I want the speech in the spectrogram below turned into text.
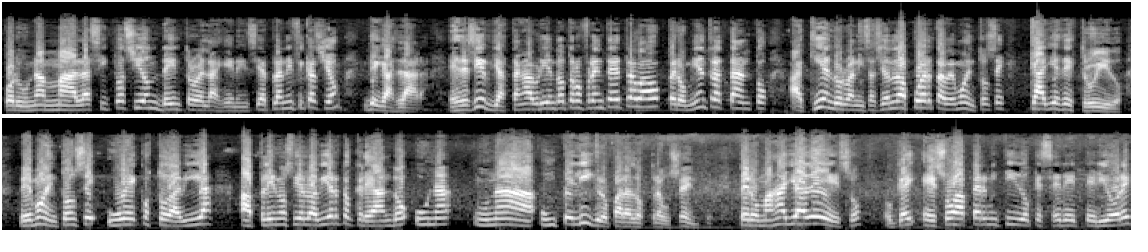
Por una mala situación dentro de la gerencia de planificación de Gas Lara. Es decir, ya están abriendo otro frente de trabajo, pero mientras tanto, aquí en la urbanización de La Puerta vemos entonces calles destruidas. Vemos entonces huecos todavía a pleno cielo abierto, creando una, una, un peligro para los trausentes. Pero más allá de eso, ¿ok? Eso ha permitido que se deteriore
